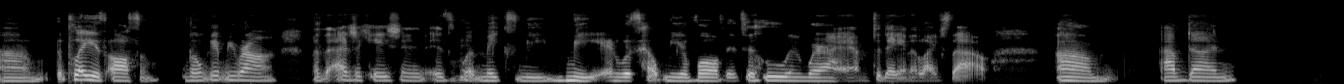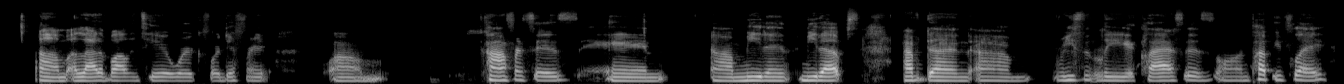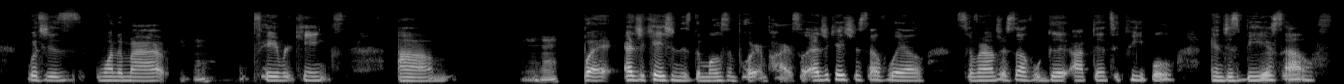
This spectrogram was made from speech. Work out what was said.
Um, the play is awesome. Don't get me wrong, but the education is what makes me me and what's helped me evolve into who and where I am today in a lifestyle. Um, I've done um, a lot of volunteer work for different um, conferences and um, meeting meetups. I've done um, recently classes on puppy play, which is one of my mm-hmm. favorite kinks. Um, mm-hmm. But education is the most important part. So educate yourself well, surround yourself with good, authentic people, and just be yourself.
